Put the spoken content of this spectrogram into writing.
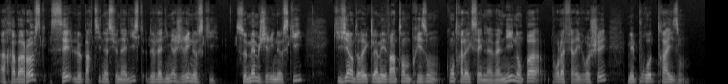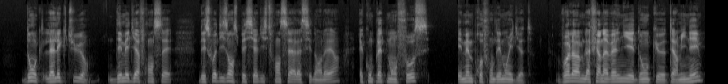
à Khabarovsk, c'est le parti nationaliste de Vladimir Jirinovski. Ce même Jirinovski qui vient de réclamer 20 ans de prison contre Alexei Navalny, non pas pour l'affaire Yves Rocher, mais pour haute trahison. Donc la lecture des médias français des soi-disant spécialistes français à lasser dans l'air est complètement fausse et même profondément idiote. Voilà, l'affaire Navalny est donc euh, terminée.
